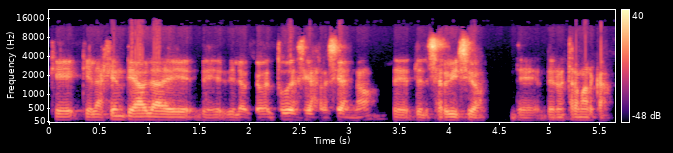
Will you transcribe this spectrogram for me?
que, la gente habla de, lo que tú decías recién, ¿no? del servicio de, nuestra marca.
